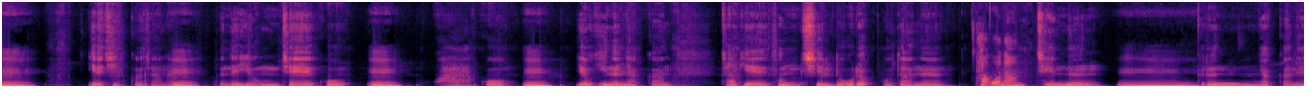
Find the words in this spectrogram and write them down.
음, 이어질 거잖아. 음, 근데 영재고 음, 과고 음. 여기는 약간 자기의 성실 노력보다는 타고난. 재능 음. 그런 약간의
